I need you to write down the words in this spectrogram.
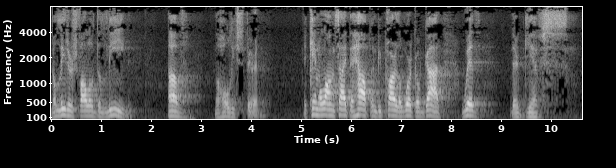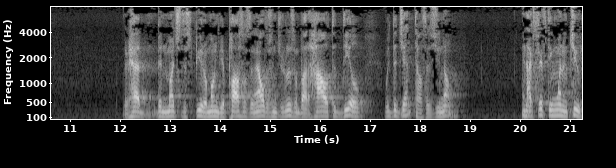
The leaders followed the lead of the Holy Spirit. They came alongside to help and be part of the work of God with their gifts. There had been much dispute among the apostles and elders in Jerusalem about how to deal with the Gentiles, as you know. In Acts 15, 1 and 2,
